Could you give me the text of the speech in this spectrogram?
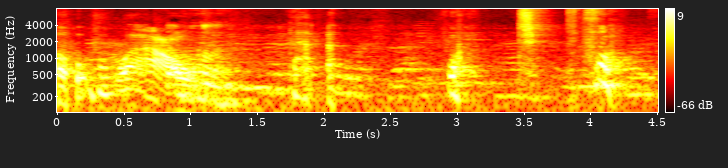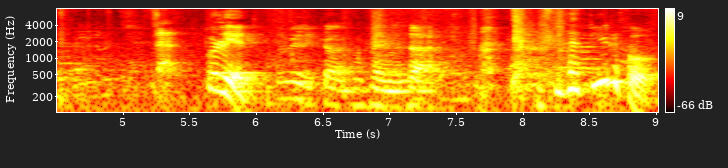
Oh, wow. What? That's brilliant. I really can't complain with that. Isn't that beautiful?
